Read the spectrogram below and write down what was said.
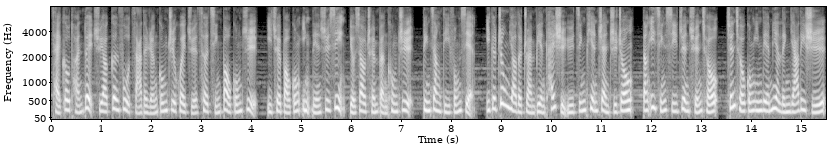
采购团队需要更复杂的人工智慧决策情报工具，以确保供应连续性、有效成本控制，并降低风险。一个重要的转变开始于晶片战之中。当疫情席卷全球，全球供应链面临压力时，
